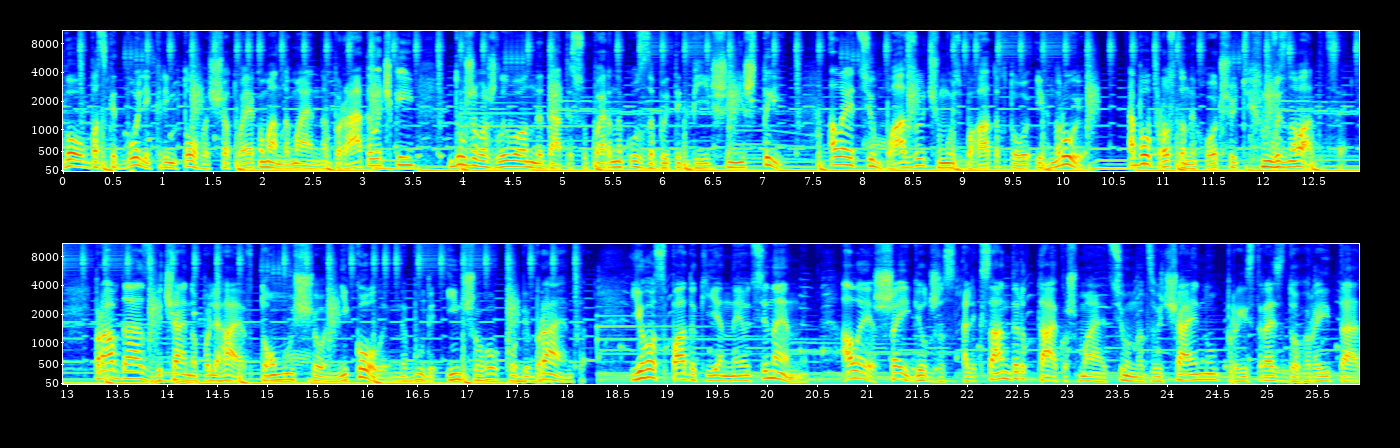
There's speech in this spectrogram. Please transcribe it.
Бо в баскетболі, крім того, що твоя команда має набирати очки, дуже важливо не дати супернику забити більше, ніж ти. Але цю базу чомусь багато хто ігнорує або просто не хочуть визнавати це. Правда, звичайно, полягає в тому, що ніколи не буде іншого Кобі Брайанта. Його спадок є неоціненним, але Шей Гілджес Александр також має цю надзвичайну пристрасть до гри та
